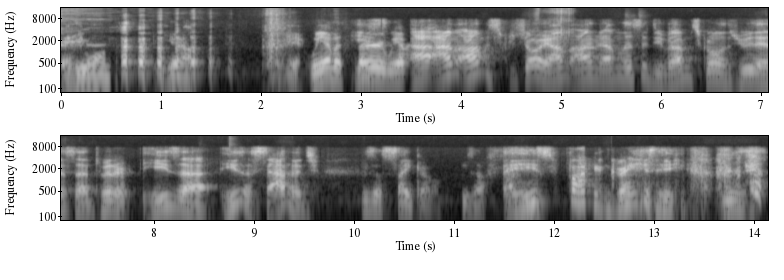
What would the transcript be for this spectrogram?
that he won't. You know. Yeah. We have a third. He's- We have I, I'm. I'm sorry. I'm. I'm. I'm listening to you, but I'm scrolling through this uh, Twitter. He's a. He's a savage. He's a psycho. He's a. Fucking, He's fucking crazy. he's,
